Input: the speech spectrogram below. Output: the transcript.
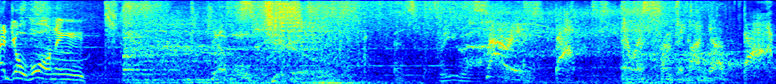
Had your warning. Sorry, back. There was something on your back.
